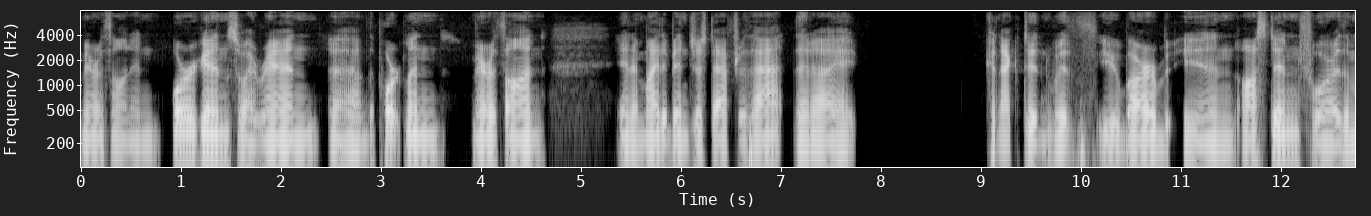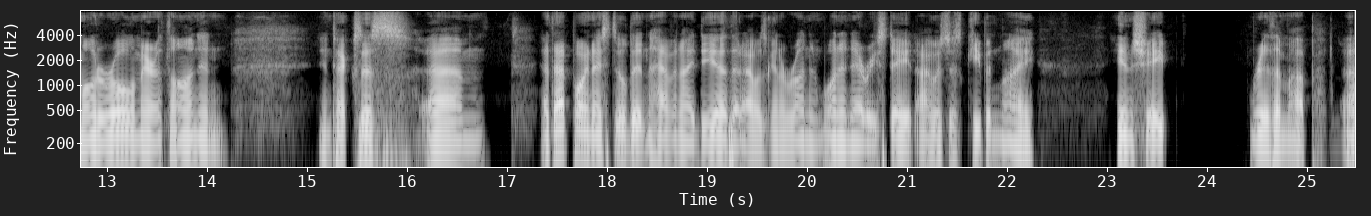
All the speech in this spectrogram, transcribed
marathon in Oregon. So I ran uh, the Portland Marathon. And it might have been just after that that I connected with you, Barb, in Austin for the Motorola Marathon in in Texas. Um, at that point, I still didn't have an idea that I was going to run in one in every state. I was just keeping my in shape rhythm up. Uh,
